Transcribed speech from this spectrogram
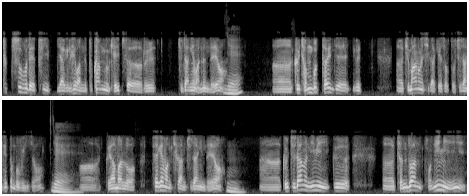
특수부대 투입 이야기를 해왔는데 북한군 개입설을 주장해 왔는데요. 예. 어, 그 전부터 이제 이거 어, 지만원 씨가 계속 또 주장했던 부분이죠. 예. 어, 그야말로 세계망측한 주장인데요. 음. 어, 그 주장은 이미 그, 어, 전두환 본인이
